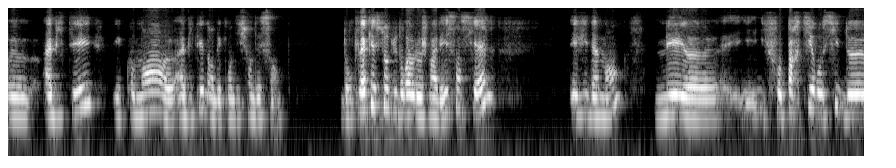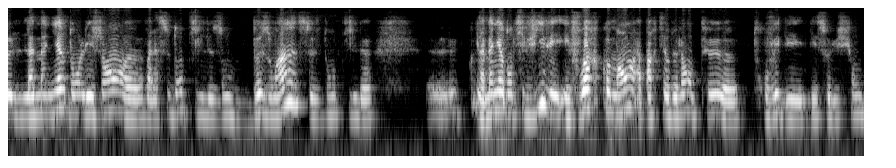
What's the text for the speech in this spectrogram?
euh, habiter et comment euh, habiter dans des conditions décentes. Donc la question du droit au logement, elle est essentielle, évidemment, mais il faut partir aussi de la manière dont les gens, voilà, ce dont ils ont besoin, ce dont ils la manière dont ils vivent et, voir comment, à partir de là, on peut euh, trouver des, solutions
